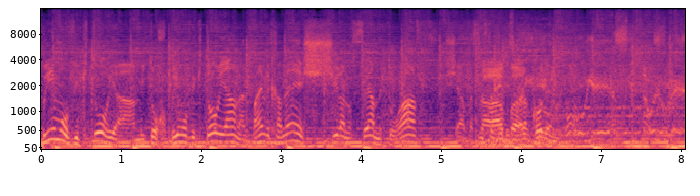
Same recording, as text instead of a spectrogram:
פרימו ויקטוריה, מתוך פרימו ויקטוריה מ-2005, שיר הנושא המטורף שהבסיס הזה בזמן קודם. Oh yes,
